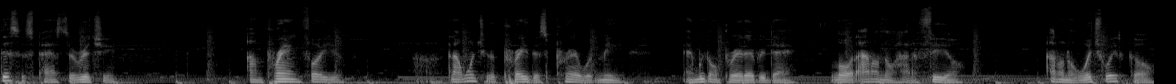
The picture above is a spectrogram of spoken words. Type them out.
This is Pastor Richie. I'm praying for you. Uh, and I want you to pray this prayer with me. And we're going to pray it every day. Lord, I don't know how to feel. I don't know which way to go.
